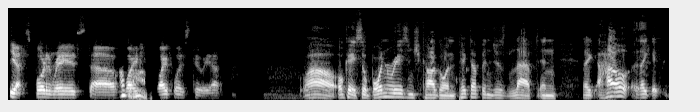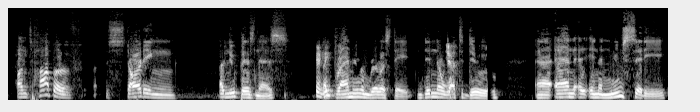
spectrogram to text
Yes, born and raised. Uh, oh, wife, wow. wife was too. Yeah. Wow. Okay, so born and raised in Chicago and picked up and just left, and like how, like on top of starting a new business, mm-hmm. like brand new in real estate, didn't know what to do, uh, and in a new city,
